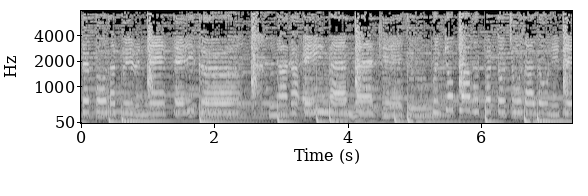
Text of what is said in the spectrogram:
再孤单一人。 ဖို့တော့တော့ကြိုးစားလို့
